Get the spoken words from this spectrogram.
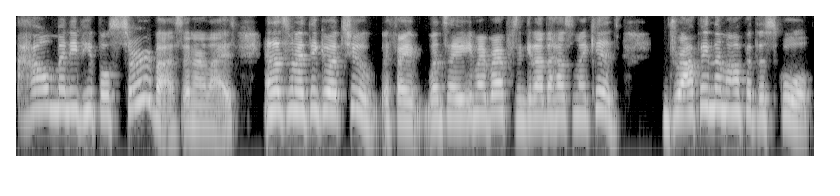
how many people serve us in our lives. And that's when I think about too. If I once I eat my breakfast and get out of the house with my kids, dropping them off at the school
